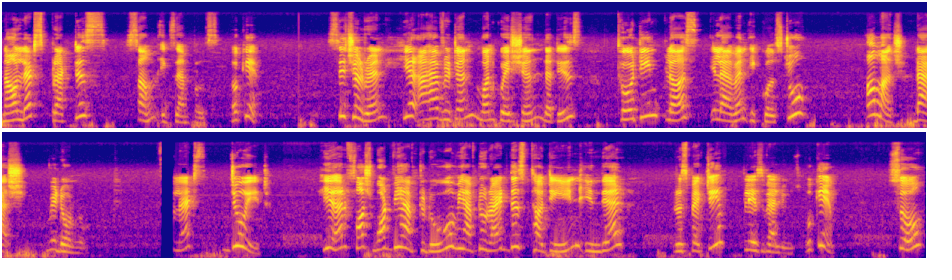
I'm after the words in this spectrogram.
Now let's practice some examples. Okay. See children, here I have written one question that is 13 plus 11 equals to how much? Dash. We don't know. Let's do it. Here first what we have to do, we have to write this 13 in their respective place values okay? So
